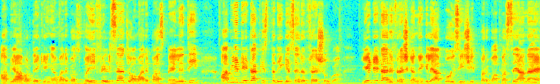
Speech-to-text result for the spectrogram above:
आप यहाँ पर देखेंगे हमारे पास वही फील्ड्स हैं जो हमारे पास पहले थी। अब ये डेटा किस तरीके से रिफ्रेश होगा? ये डेटा रिफ्रेश करने के लिए आपको इसी शीट पर वापस से आना है।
